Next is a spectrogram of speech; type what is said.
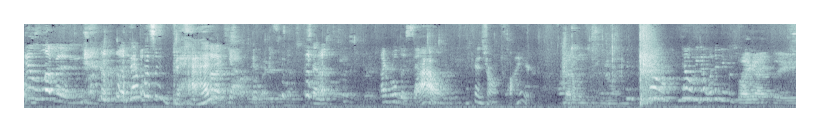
Eleven. That wasn't bad. Uh, yeah, it was. Seven. I rolled a seven. Wow, you guys are on fire. Metal ones in mine. No, no, we don't want to be So I got a, a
